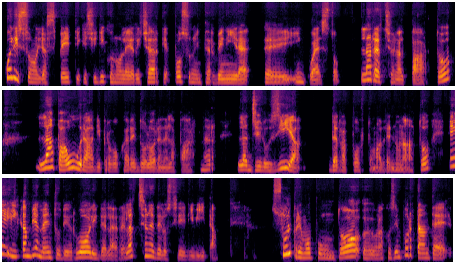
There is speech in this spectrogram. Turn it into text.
Quali sono gli aspetti che ci dicono le ricerche possono intervenire eh, in questo? La reazione al parto, la paura di provocare dolore nella partner, la gelosia del rapporto madre-nonato e il cambiamento dei ruoli, della relazione e dello stile di vita. Sul primo punto, eh, una cosa importante è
